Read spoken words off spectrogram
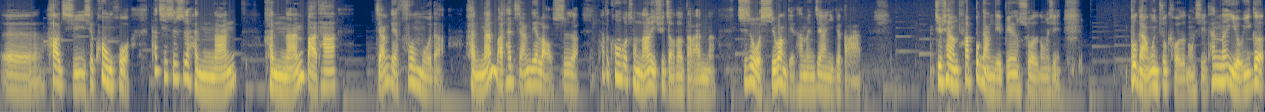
呃好奇，一些困惑，她其实是很难很难把它讲给父母的，很难把它讲给老师的。她的困惑从哪里去找到答案呢？其实我希望给他们这样一个答案，就像她不敢给别人说的东西。不敢问出口的东西，她能有一个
